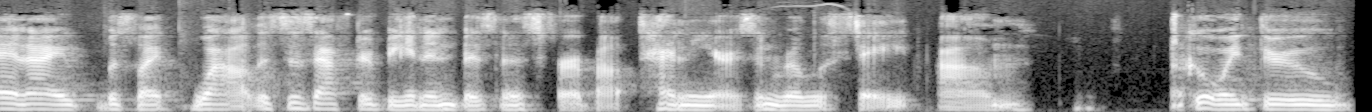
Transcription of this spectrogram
And I was like, wow, this is after being in business for about 10 years in real estate. Um, going through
